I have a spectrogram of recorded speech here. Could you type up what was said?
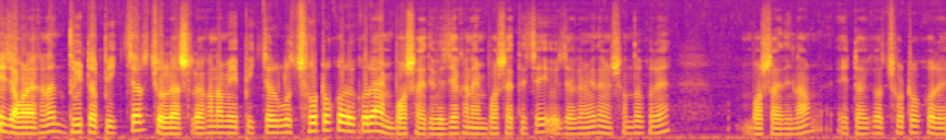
এই যে আমার এখানে দুইটা পিকচার চলে আসলো। এখন আমি এই পিকচারগুলো ছোট করে করে আমি বসাই দেবো। যেখানে আমি বসাইতে চাই, ওই জায়গার মধ্যে আমি সুন্দর করে বসাই দিলাম। এটাকে ছোট করে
